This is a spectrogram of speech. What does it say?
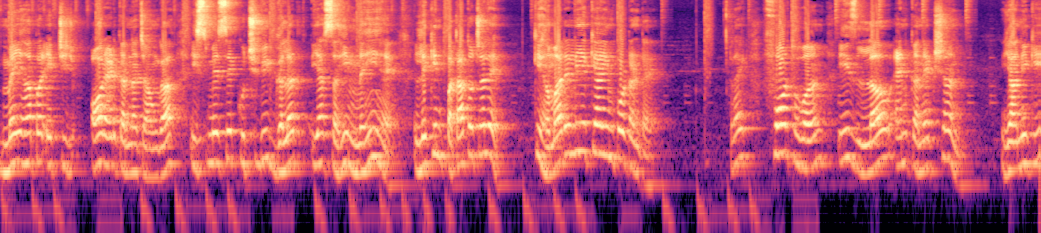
मैं यहाँ पर एक चीज़ और ऐड करना चाहूँगा। इसमें से कुछ भी गलत या सही नहीं है, लेकिन पता तो चले कि हमारे लिए क्या इंपॉर्टेंट है। Right fourth one is love and connection यानी कि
